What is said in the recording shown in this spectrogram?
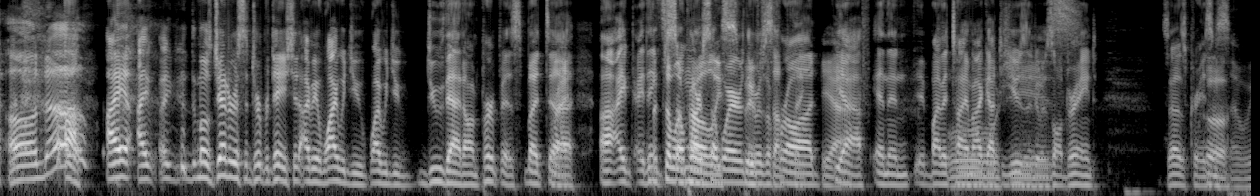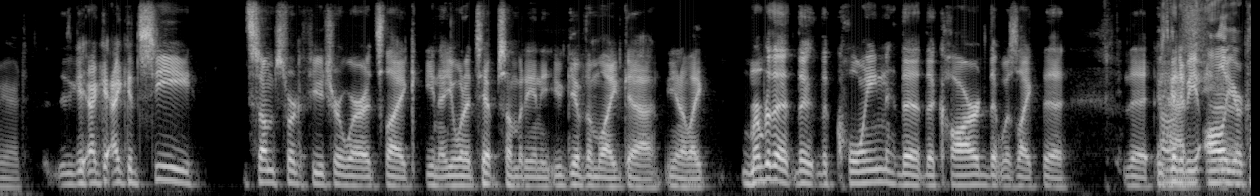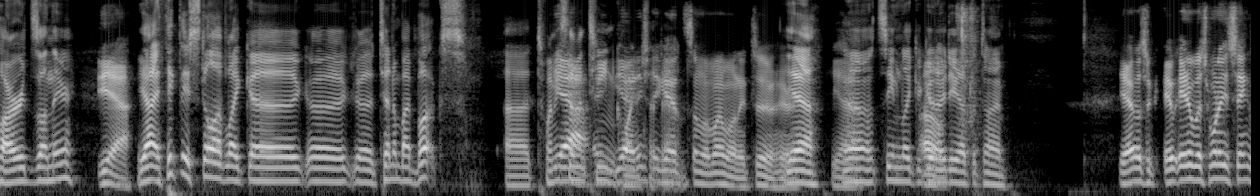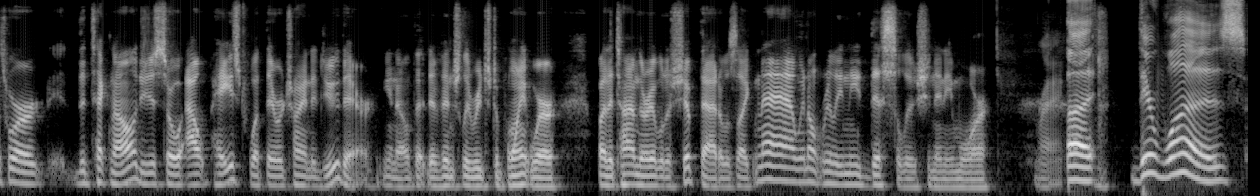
oh no. Uh, I, I, I the most generous interpretation. I mean, why would you why would you do that on purpose? But uh, Right. uh, I, I think But someone somewhere somewhere there was a fraud. something. Yeah. Yeah. and then by the time I got to use it, it was all drained. So that was crazy. Ugh. so weird. I could see some sort of future where it's like you know you want to tip somebody and you give them like uh you know like remember the the the coin the the card that was like the the There's Oh, going to be all your cards on there. yeah Yeah, I think they still have like uh, uh, uh ten of my bucks. Uh, 2017 yeah, I coin think they got some of my money too here. Yeah, Yeah. No, it seemed like a good Oh. idea at the time. Yeah, it was. A, it, it was one of these things where the technology just so outpaced what they were trying to do there. You know, that eventually reached a point where by the time they're able to ship that, it was like, nah, we don't really need this solution anymore. Right. Uh, there was,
